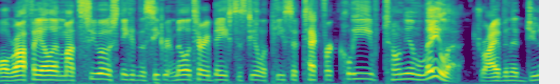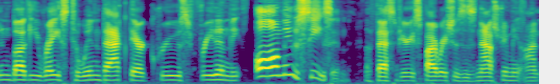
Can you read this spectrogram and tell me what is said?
while Raphael and Matsuo sneak into the secret military base to steal a piece of tech for Cleve, Tony and Layla drive in a dune buggy race to win back their crew's freedom. The all-new season of Fast and Furious Spy Racers is now streaming on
